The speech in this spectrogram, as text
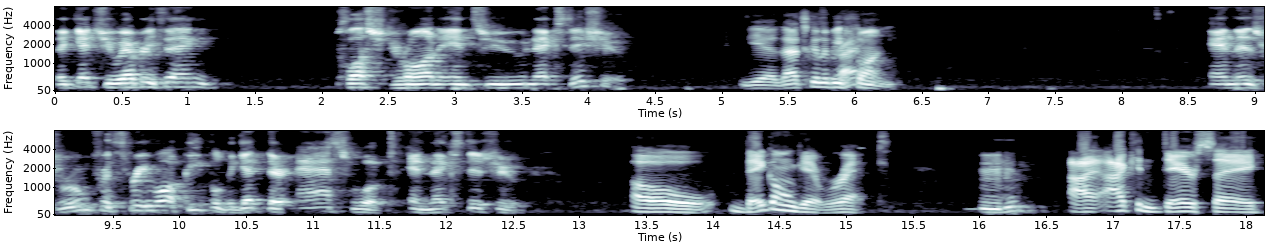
that gets you everything plus drawn into next issue. Yeah, that's going to be Right. fun. And there's room for three more people to get their ass whooped in next issue. Oh, they gonna get wrecked. Mm-hmm. I, I can dare say,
